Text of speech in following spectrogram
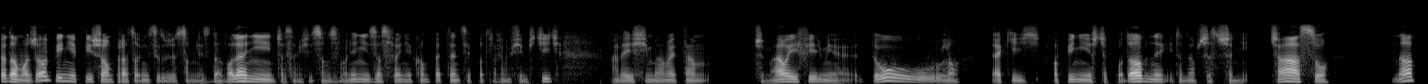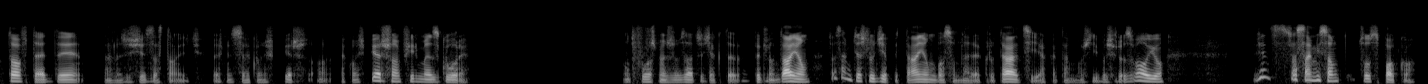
wiadomo, że opinie piszą pracownicy, którzy są niezadowoleni, czasem jeśli są zwolnieni za swoje niekompetencje, potrafią się mścić, ale jeśli mamy tam przy małej firmie dużo jakichś opinii jeszcze podobnych i to na przestrzeni czasu, no to wtedy należy się zastanowić. Weźmy sobie jakąś, pierwszą, jakąś pierwszą firmę z góry. Otwórzmy, żeby zobaczyć, jak te wyglądają. Czasami też ludzie pytają, bo są na rekrutacji, jaka tam możliwość rozwoju, więc czasami są tu spoko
